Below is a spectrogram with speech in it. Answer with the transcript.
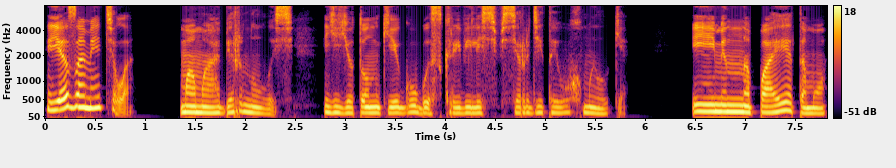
я заметила». Мама обернулась. Ее тонкие губы скривились в сердитой ухмылке. И именно поэтому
